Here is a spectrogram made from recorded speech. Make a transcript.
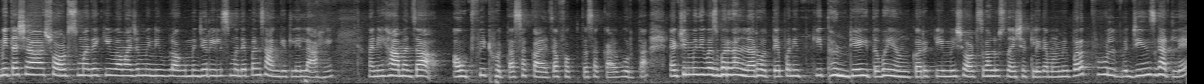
मी तशा शॉर्ट्समध्ये किंवा माझ्या मिनी ब्लॉग म्हणजे रील्समध्ये पण सांगितलेलं आहे. आणि हा माझा आउटफिट होता सकाळचा फक्त सकाळपुरता ॲक्च्युली मी दिवसभर घालणार होते पण इतकी थंडी आहे इथं भयंकर की मी शॉर्ट्स घालूच नाही शकले. त्यामुळे मी परत फुल जीन्स घातले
